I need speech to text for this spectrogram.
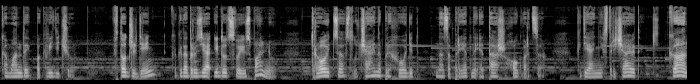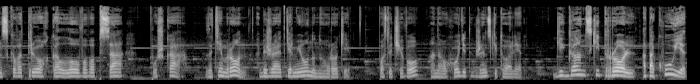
команды по квидичу. В тот же день, когда друзья идут в свою спальню, троица случайно приходит на запретный этаж Хогвартса, где они встречают гигантского трехголового пса Пушка. Затем Рон обижает Гермиону на уроке, после чего она уходит в женский туалет – Гигантский тролль атакует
